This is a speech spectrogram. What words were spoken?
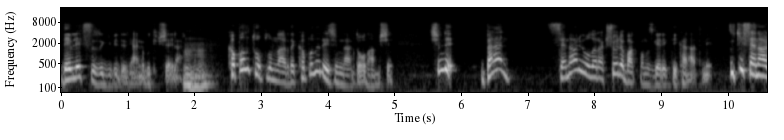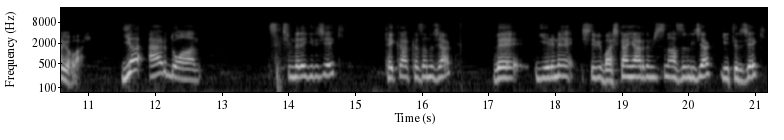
Devlet sırrı gibidir yani bu tip şeyler. Hı hı. Kapalı toplumlarda, kapalı rejimlerde olan bir şey. Şimdi ben senaryo olarak şöyle bakmamız gerektiği kanaatindeyim. İki senaryo var. Ya Erdoğan seçimlere girecek, tekrar kazanacak ve yerine işte bir başkan yardımcısını hazırlayacak, getirecek.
